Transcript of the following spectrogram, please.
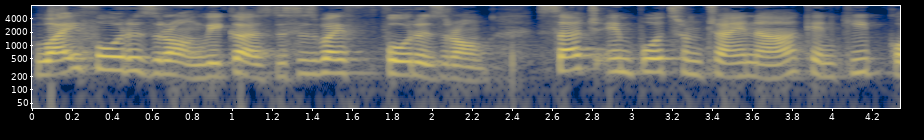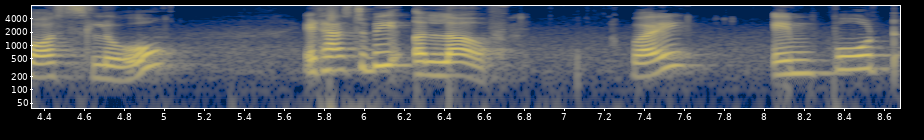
Why 4 is wrong? Because this is why 4 is wrong. Such imports from China can keep costs low. It has to be allow. Why? Import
